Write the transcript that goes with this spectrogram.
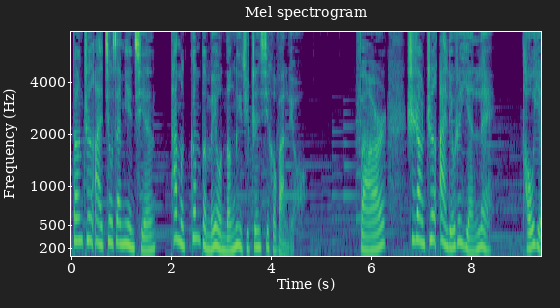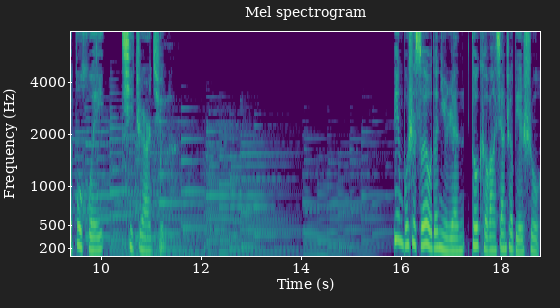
当真爱就在面前，他们根本没有能力去珍惜和挽留，反而是让真爱流着眼泪。头也不回，弃之而去了。并不是所有的女人都渴望香车别墅，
